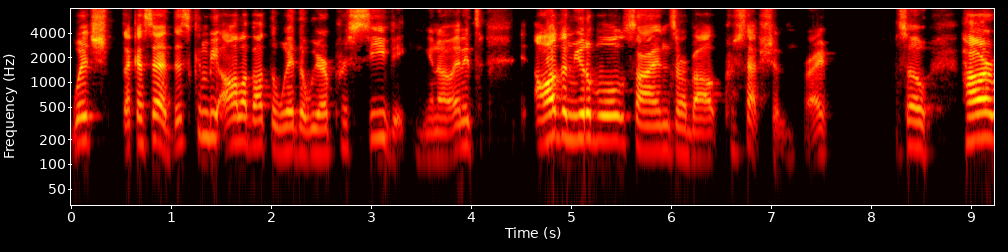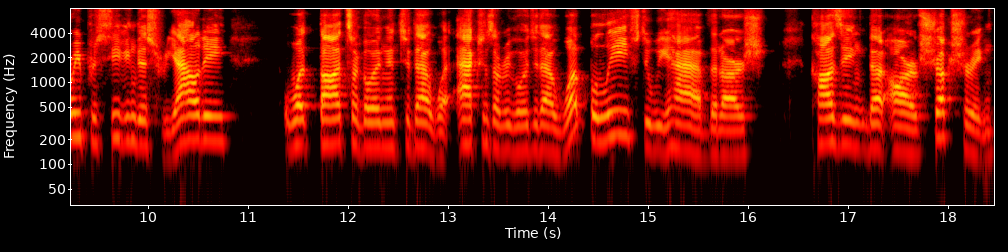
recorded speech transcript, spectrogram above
which, like I said, this can be all about the way that we are perceiving, you know, and it's all the mutable signs are about perception, right? So, how are we perceiving this reality? What thoughts are going into that? What actions are we going to that? What beliefs do we have that are causing, that are structuring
